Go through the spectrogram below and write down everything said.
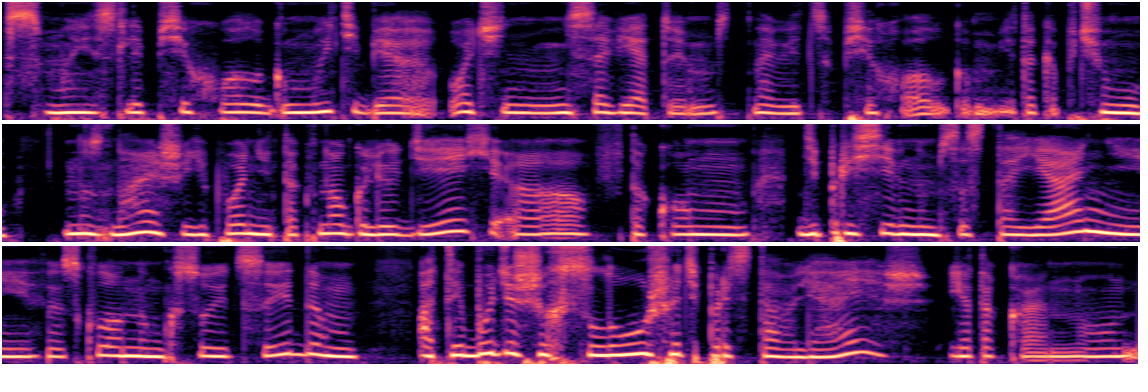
в смысле психологом? Мы тебе очень не советуем становиться психологом. Я такая, почему? Ну, знаешь, в Японии так много людей э, в таком депрессивном состоянии, склонным к суицидам, а ты будешь их слушать, представляешь? Я такая, ну,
